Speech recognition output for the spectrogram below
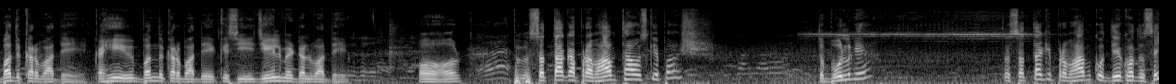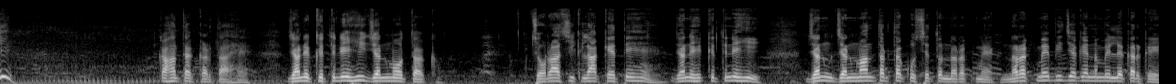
बंद करवा दे, कहीं बंद करवा दे, किसी जेल में डलवा दे। और सत्ता का प्रभाव था उसके पास? तो बोल गया। तो सत्ता के प्रभाव को देखो तो सही। कहाँ तक करता है? जाने कितने ही जन्मों तक। चौरासी लाख कहते हैं, जाने कितने ही जन्म, जन्मांतर तक उसे तो नरक में नरक में भी जगह न मिले करके।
